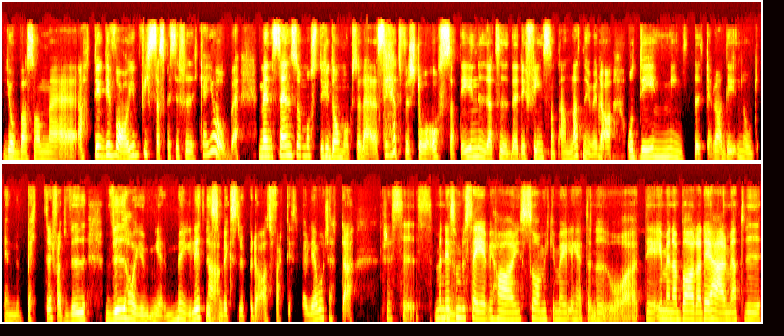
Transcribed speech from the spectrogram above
jobba som... Eh, det, det var ju vissa specifika jobb. Men sen så måste ju de också lära sig att förstå oss, att det är nya tider, det finns något annat nu idag. Och det är minst lika bra, det är nog ännu bättre för att vi, vi har ju mer möjlighet, vi som växer upp idag, att faktiskt följa vårt hjärta. Precis, men det är mm. som du säger, vi har ju så mycket möjligheter nu och det, jag menar bara det här med att vi,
